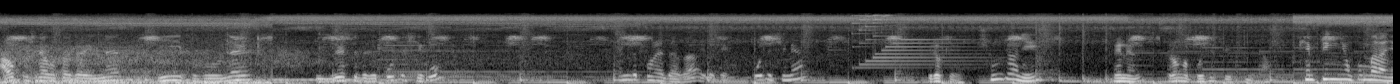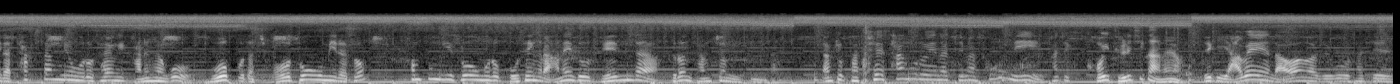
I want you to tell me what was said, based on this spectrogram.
아웃풋이라고 써져 있는 이 부분을 이 USB를 꽂으시고 핸드폰에다가 이렇게 꽂으시면 이렇게 충전이 되는 그런 걸 보실 수 있습니다. 캠핑용뿐만 아니라 탁상용으로 사용이 가능하고 무엇보다 저소음이라서 선풍기 소음으로 고생을 안 해도 된다 그런 장점이 있습니다. 양쪽 다 최상으로 해놨지만 소음이 사실 거의 들리지가 않아요. 이렇게 야외에 나와가지고 사실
